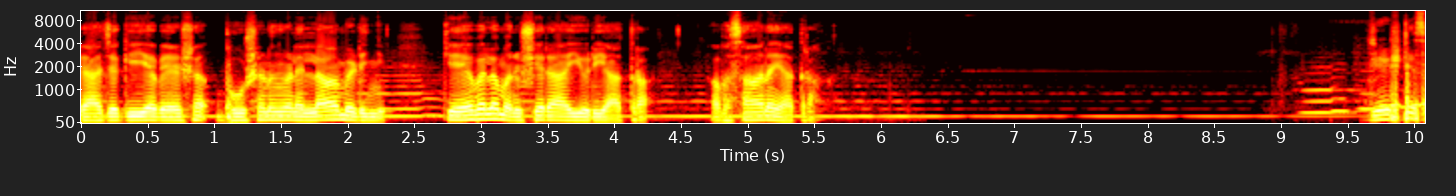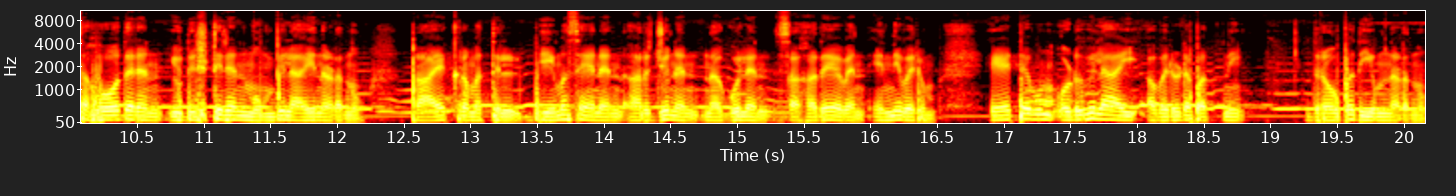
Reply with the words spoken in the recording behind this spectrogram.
രാജകീയ വേഷഭൂഷണങ്ങളെല്ലാം വെടിഞ്ഞ് കേവല മനുഷ്യരായി ഒരു യാത്ര. അവസാന യാത്ര. ജ്യേഷ്ഠ സഹോദരൻ യുധിഷ്ഠിരൻ മുമ്പിലായി നടന്നു. പ്രായക്രമത്തിൽ ഭീമസേനൻ അർജുനൻ നകുലൻ സഹദേവൻ എന്നിവരും ഏറ്റവും ഒടുവിലായി അവരുടെ പത്നി ദ്രൗപദിയും നടന്നു.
